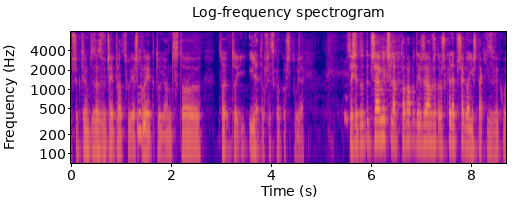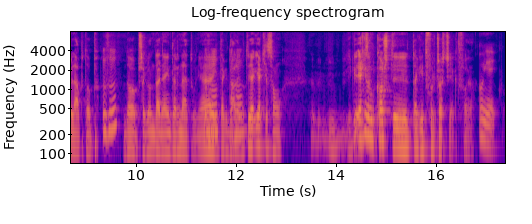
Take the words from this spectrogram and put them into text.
przy którym ty zazwyczaj pracujesz, mhm. projektując, to, to, to ile to wszystko kosztuje? W sensie to, to trzeba mieć laptopa, podejrzewam, że troszkę lepszego niż taki zwykły laptop do przeglądania internetu, nie? I tak dalej. No to jak, jakie są jakie, są koszty takiej twórczości jak twoja? Ojejku.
